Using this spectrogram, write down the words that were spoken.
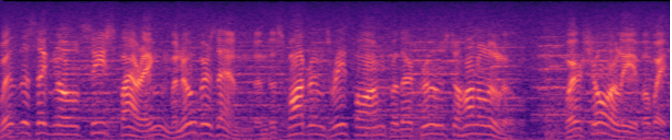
With the signal cease firing, maneuvers end and the squadrons reform for their cruise to Honolulu, where shore leave awaits.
